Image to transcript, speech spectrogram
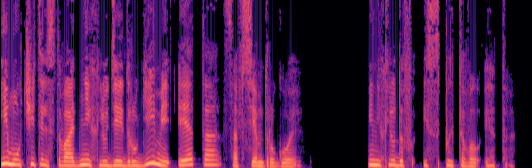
и мучительство одних людей другими это совсем другое. И Нехлюдов испытывал это.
